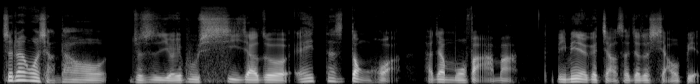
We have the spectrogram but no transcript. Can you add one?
这让我想到就是有一部戏叫做诶，那是动画，它叫《魔法阿妈》，里面有一个角色叫做小扁。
